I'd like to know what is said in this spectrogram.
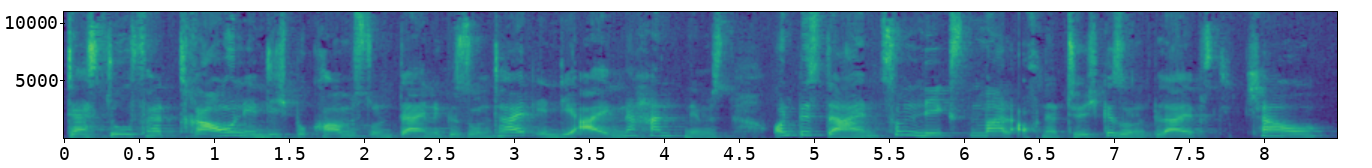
dass du Vertrauen in dich bekommst und deine Gesundheit in die eigene Hand nimmst und bis dahin zum nächsten Mal auch natürlich gesund bleibst. Ciao.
